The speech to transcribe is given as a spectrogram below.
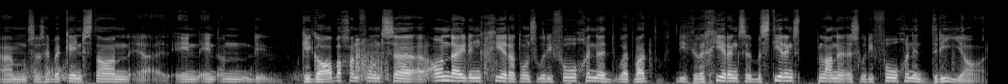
um soos hy bekend staan en en en die Gigabe gaan vir ons 'n uh, aanduiding gee dat ons oor die volgende wat wat die regering se bestedingsplanne is oor die volgende 3 jaar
